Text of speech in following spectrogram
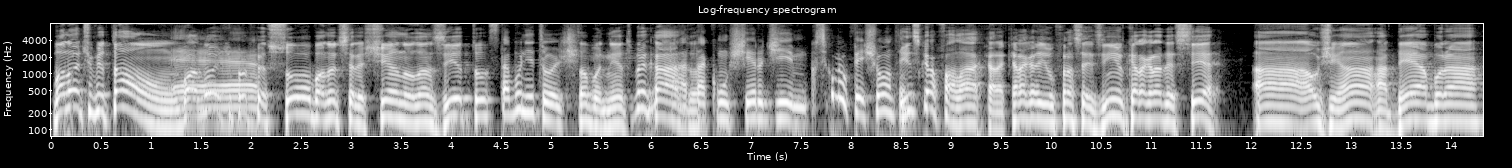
Boa noite, Vitão. É... Boa noite, professor. Boa noite, Celestino, Lanzito. Você tá bonito hoje. Tá bonito. Obrigado. Ah, tá com cheiro de... Você comeu peixe ontem? Isso que eu ia falar, cara. Quero, o francesinho, quero agradecer a, ao Jean, a Débora,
